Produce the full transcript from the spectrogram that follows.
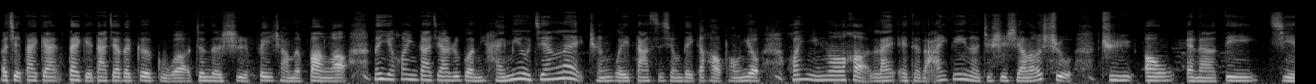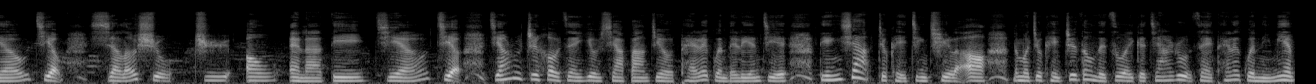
而且带干带给大家的个股哦，真的是非常的棒哦。那也欢迎大家，如果你还没有加来成为大师兄的一个好朋友，欢迎哦哈，来艾特的 ID 呢就是小老鼠 G O L D 九九小老鼠。G O L D 九九加入之后，在右下方就有台 e 滚的连接，点一下就可以进去了啊。那么就可以自动的做一个加入，在台 e 滚里面，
